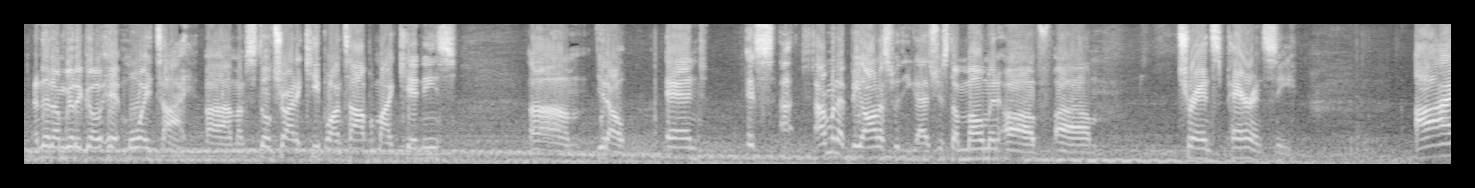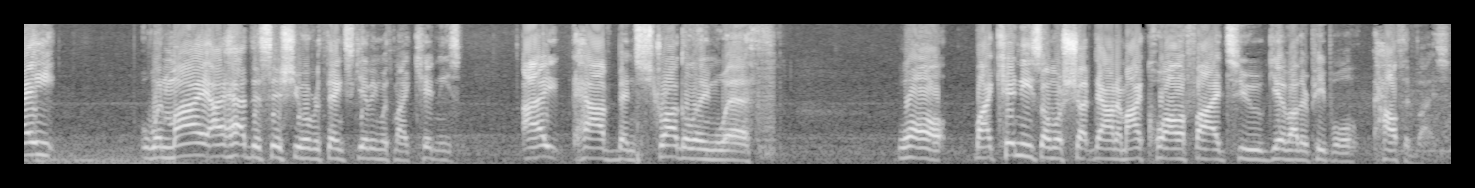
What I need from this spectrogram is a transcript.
And then I'm going to go hit Muay Thai. Um, I'm still trying to keep on top of my kidneys. Um, you know, and it's, I, am going to be honest with you guys, just a moment of um, transparency. I, when my, I had this issue over Thanksgiving with my kidneys, I have been struggling with, well, my kidneys almost shut down. Am I qualified to give other people health advice?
